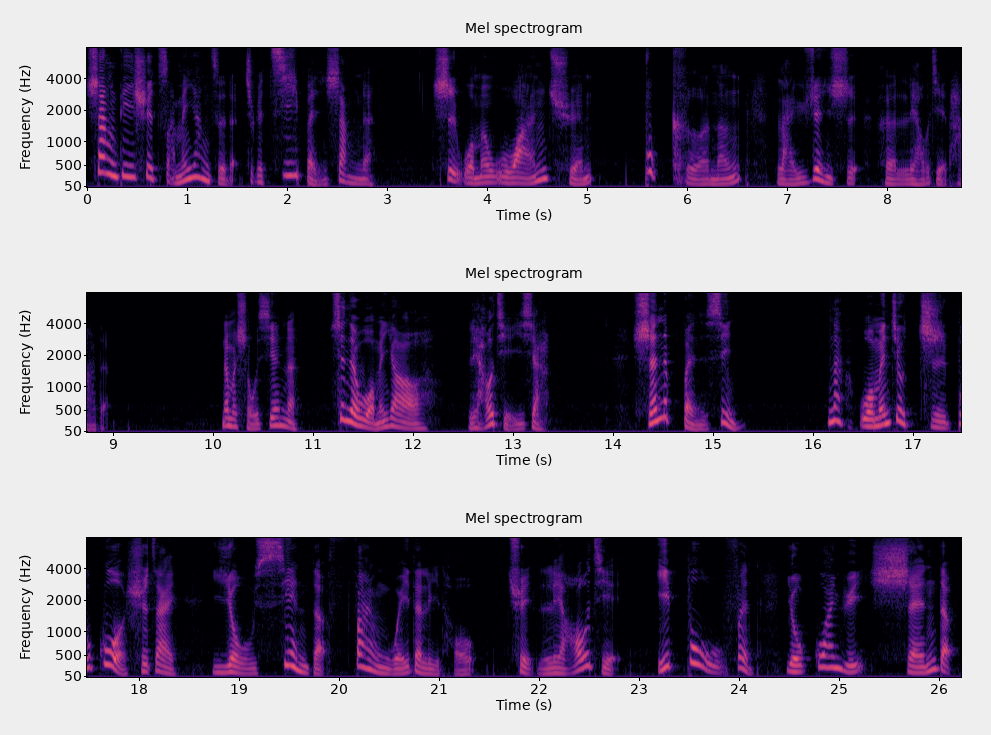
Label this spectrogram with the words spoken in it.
上帝是怎么样子的？这个基本上呢，是我们完全不可能来认识和了解他的。那么，首先呢，现在我们要了解一下神的本性。那我们就只不过是在有限的范围的里头去了解一部分有关于神的。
